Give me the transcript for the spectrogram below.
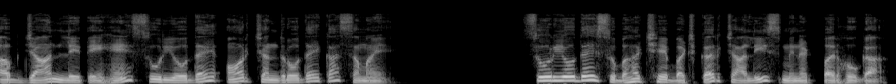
अब जान लेते हैं सूर्योदय और चंद्रोदय का समय। सूर्योदय सुबह छह बजकर चालीस मिनट पर होगा।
